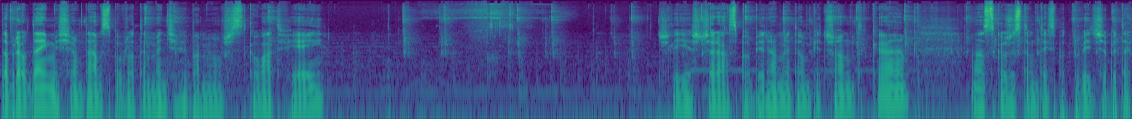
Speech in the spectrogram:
Dobra, udajmy się tam z powrotem, będzie chyba mimo wszystko łatwiej. Czyli jeszcze raz pobieramy tą pieczątkę. A skorzystam tutaj z podpowiedzi, żeby tak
